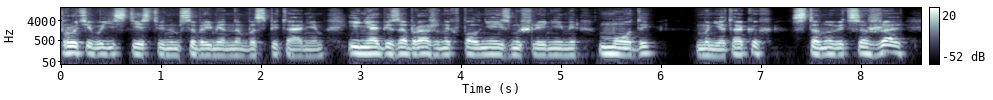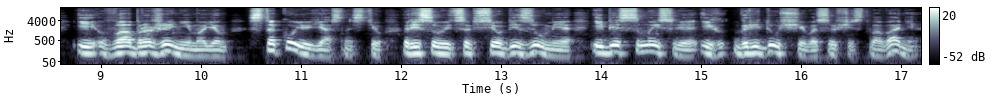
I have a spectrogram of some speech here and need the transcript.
противоестественным современным воспитанием и не обезображенных вполне измышлениями моды, мне так их становится жаль, и в воображении моем с такой ясностью рисуется все безумие и бессмыслие их грядущего существования,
